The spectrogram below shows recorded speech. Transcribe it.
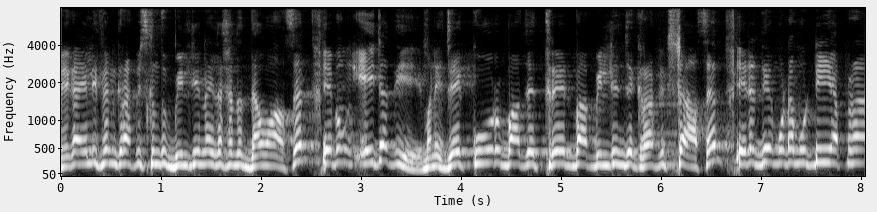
ভেগা এলিফেন্ট গ্রাফিক্স কিন্তু বিল্ট ইন এটার সাথে দেওয়া আছে। এবং এইটা দিয়ে মানে যে কোর বা যে থ্রেড বা বিল্ট ইন যে গ্রাফিক্সটা আছে, এটা দিয়ে মোটামুটি আপনারা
